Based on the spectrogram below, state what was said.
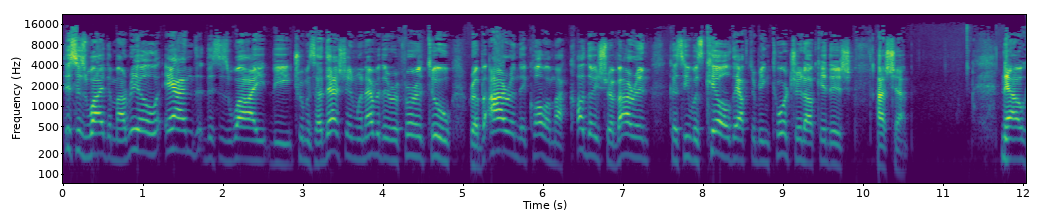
this is why the Maril and this is why the Trumas Hadeshin, whenever they refer to Reb Aaron, they call him Akadosh Reb Aaron because he was killed after being tortured al Kiddush Hashem. Now,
